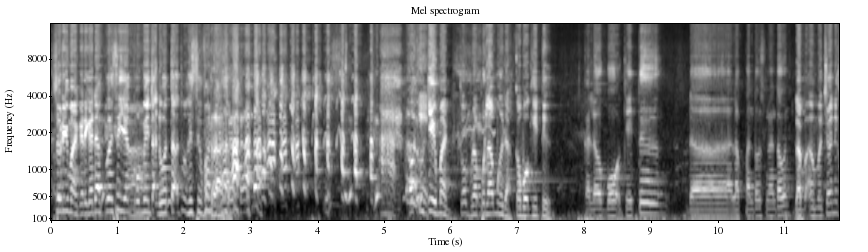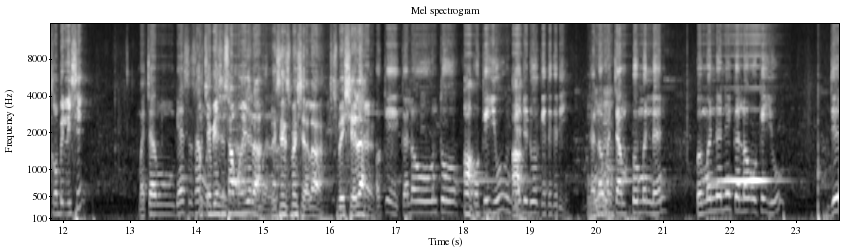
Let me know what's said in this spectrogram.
Sorry Man Kadang-kadang aku rasa yang komen tak ada otak tu Rasa Farah Okey. Okay Man Kau berapa lama dah kau bawa kereta? Kalau bawa kereta Dah 8 tahun 9 tahun. Lap, uh, macam ni combat lesen? Macam biasa sama. Macam biasa sama je lah. Lesen special lah. Special lah. Okey, kalau untuk Ah. OKU Ah. dia ada dua kategori. Kalau macam permanent, permanent ni kalau OKU dia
